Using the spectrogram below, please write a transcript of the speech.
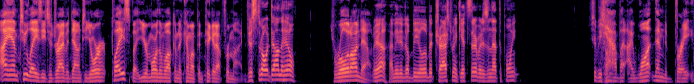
I am too lazy to drive it down to your place, but you're more than welcome to come up and pick it up from mine. Just throw it down the hill. Just roll it on down. Yeah, I mean it'll be a little bit trashed when it gets there, but isn't that the point? Should be fine. Yeah, but I want them to break.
